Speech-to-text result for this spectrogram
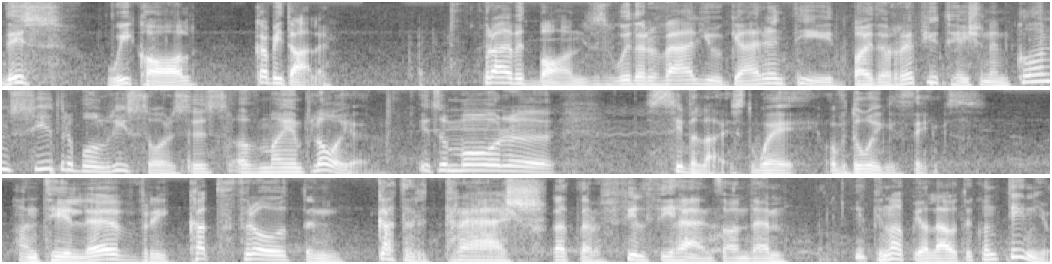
This we call capitale. Private bonds with their value guaranteed by the reputation and considerable resources of my employer. It's a more uh, civilized way of doing things. Until every cutthroat and gutter trash got their filthy hands on them, it cannot be allowed to continue.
